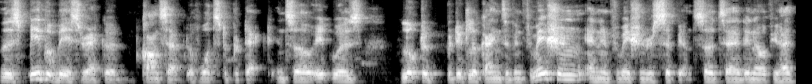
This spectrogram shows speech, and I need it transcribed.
this paper-based record concept of what's to protect, and so it was looked at particular kinds of information and information recipients. So it said, you know, if you had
